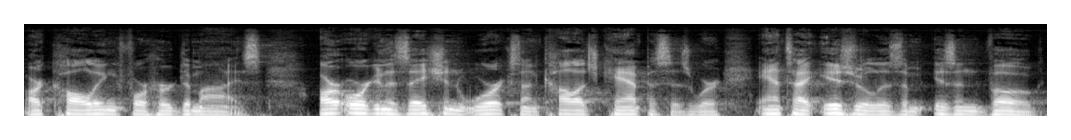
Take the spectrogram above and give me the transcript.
are calling for her demise. Our organization works on college campuses where anti Israelism is in vogue,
